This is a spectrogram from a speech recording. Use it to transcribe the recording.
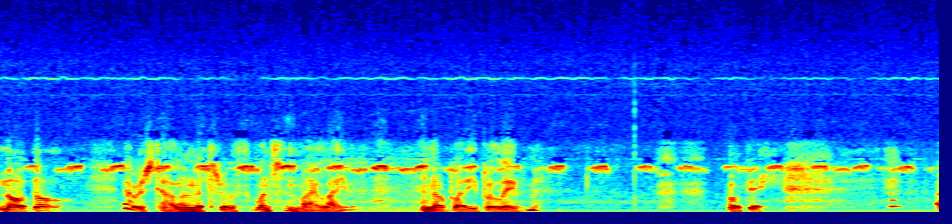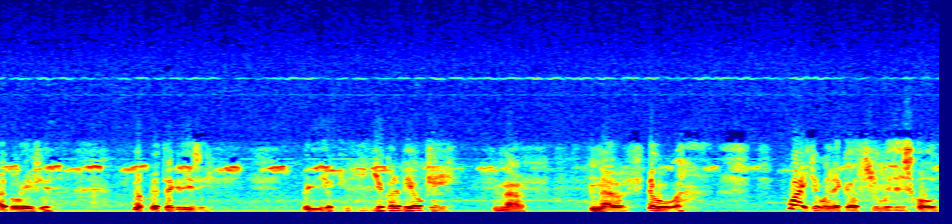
No dough. I was telling the truth once in my life, and nobody believed me. Okay. I believe you. No, no, take it easy. You, you're going to be okay. No. No. No. Why'd you want to go through with this whole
